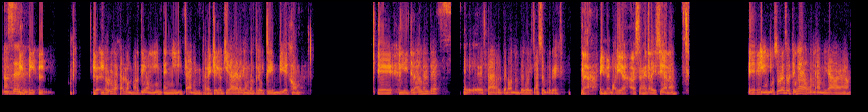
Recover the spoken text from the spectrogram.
no sé. Lo, lo- lo voy a dejar compartido en, mi- en mi Instagram para que lo quiera ver que encontré el clip viejo. Eh, literalmente eh, estaba recordando un poco el caso porque nada, mi memoria a veces me traiciona. Eh, inclusive a veces tenía una mirada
